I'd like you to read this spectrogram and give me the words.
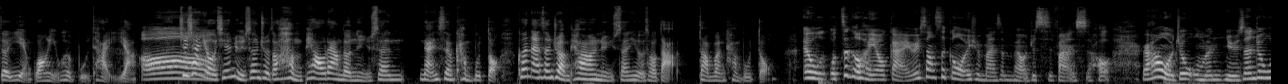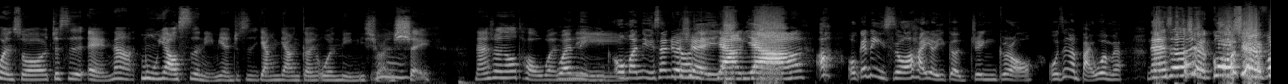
的眼光也会不太一样。哦就像有些女生觉得很漂亮的女生，男生看不懂；可是男生觉得很漂亮的女生，有时候大大部分看不懂。哎、我我这个我很有感，因为上次跟我一群男生朋友去吃饭的时候，然后我就我们女生就问说，就是哎、那木曜四里面就是泱泱跟温妮，你喜欢谁？男生都投温温妮妮，，我们女生就都选选泱泱泱泱，啊！我跟你说，还有一个 Dream Girl，我真的百问没有，男生都选郭雪芙，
